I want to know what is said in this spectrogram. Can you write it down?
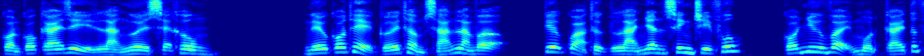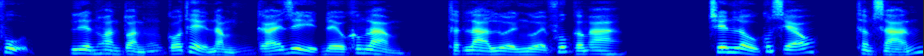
còn có cái gì là ngươi sẽ không. Nếu có thể cưới thẩm sán làm vợ, kia quả thực là nhân sinh chi phúc, có như vậy một cái tức phụ, liền hoàn toàn có thể nằm cái gì đều không làm, thật là lười người phúc cấm A. Trên lầu cút xéo, thẩm sán,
